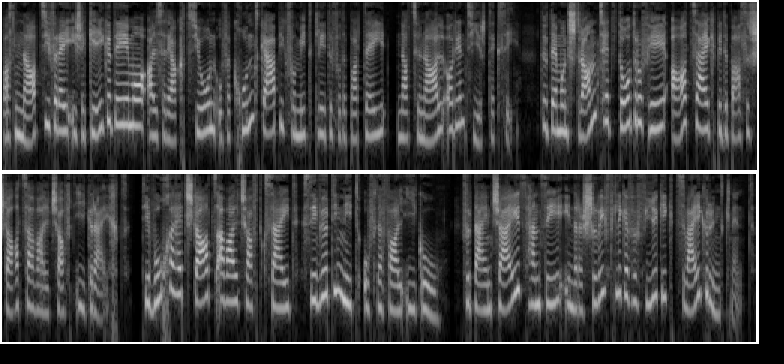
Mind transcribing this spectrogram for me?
Basel Nazifrei ist eine Gegendemo als Reaktion auf eine Kundgebung von Mitgliedern der Partei National Orientierte gesehen. Der Demonstrant hat daraufhin Anzeige bei der Basel Staatsanwaltschaft eingereicht. Die Woche hat die Staatsanwaltschaft gesagt, sie würde nicht auf den Fall eingehen. Für diesen Entscheid haben sie in einer schriftlichen Verfügung zwei Gründe genannt.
